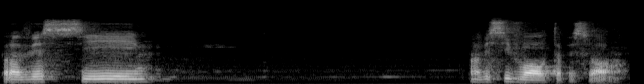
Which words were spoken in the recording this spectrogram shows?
para ver se para ver se volta, pessoal.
